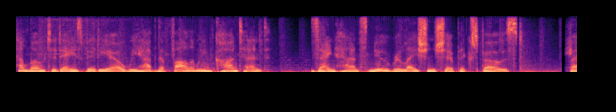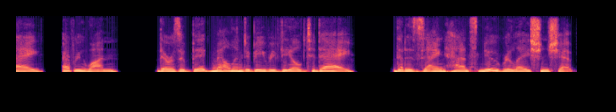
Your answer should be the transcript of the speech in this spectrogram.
Hello today's video we have the following content. Zhang Han's new relationship exposed. Hey, everyone. There is a big melon to be revealed today. That is Zhang Han's new relationship.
